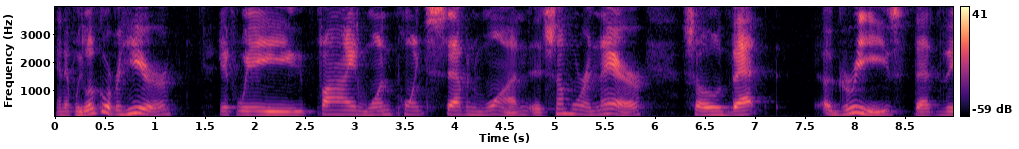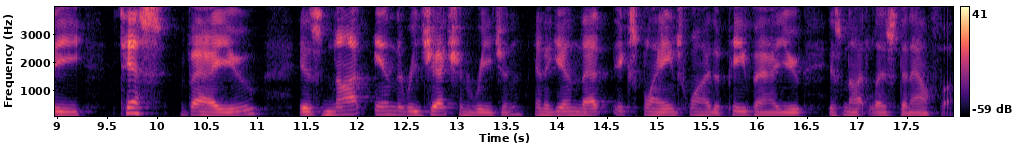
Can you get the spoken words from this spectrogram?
And if we look over here, if we find 1.71, it's somewhere in there, so that agrees that the test value is not in the rejection region. And again, that explains why the p-value is not less than alpha.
